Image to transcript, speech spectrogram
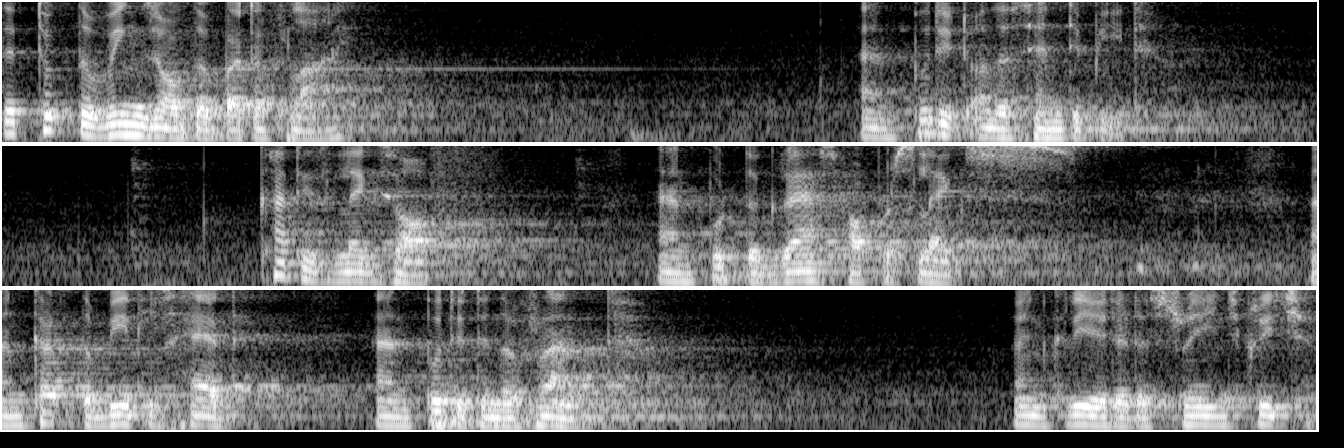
They took the wings of the butterfly and put it on the centipede, cut his legs off and put the grasshopper's legs and cut the beetle's head and put it in the front and created a strange creature.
